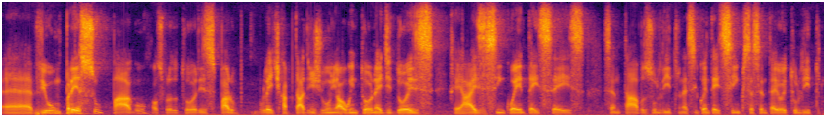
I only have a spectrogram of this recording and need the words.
é, viu um preço pago aos produtores para o leite captado em junho, algo em torno aí de R$ 2,56 centavos o litro, né? 55,68 o litro.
